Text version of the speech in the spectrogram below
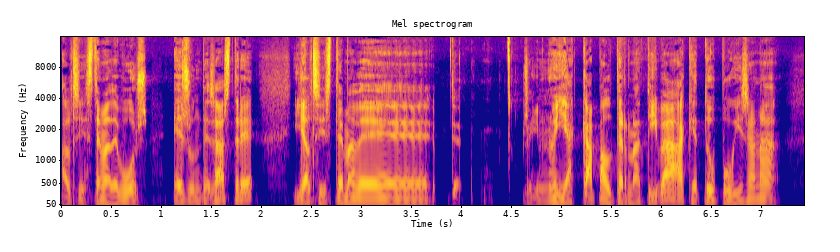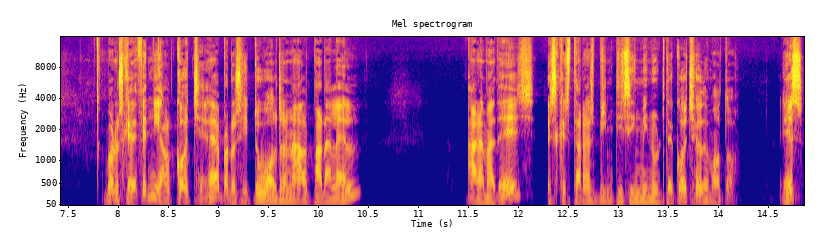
el sistema de bus és un desastre i el sistema de... de... O sigui, no hi ha cap alternativa a que tu puguis anar... bueno, és que de fet n'hi ha el cotxe, eh? però si tu vols anar al paral·lel, ara mateix és que estaràs 25 minuts de cotxe o de moto. És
